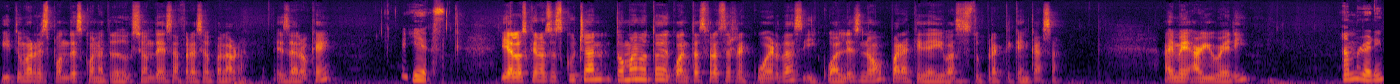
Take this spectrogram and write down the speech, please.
y tú me respondes con la traducción de esa frase o palabra. ¿Es that okay? Yes. Y a los que nos escuchan, toma nota de cuántas frases recuerdas y cuáles no para que de ahí bases tu práctica en casa. Aime, are you ready? I'm ready.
